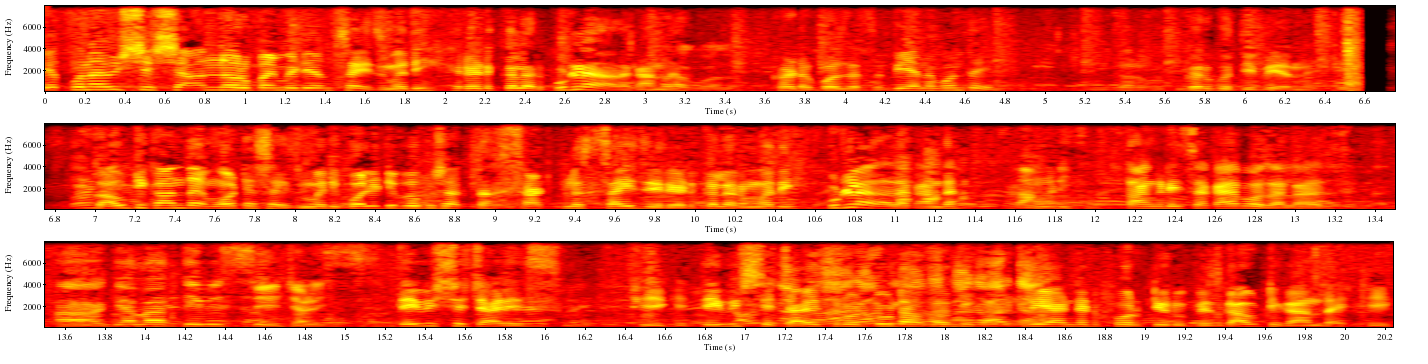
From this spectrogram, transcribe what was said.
एकोणावीसशे शहाण्णव रुपये मीडियम साईजमध्ये. रेड कलर कुठला दादा कांदा? खडक वजरचं बियाणं कोणतं आहे? घरगुती बियाणं. गावठी कांदा आहे मोठ्या साईजमध्ये. क्वालिटी बघू शकता. साठ प्लस साईज आहे रेड कलरमध्ये. कुठला दादा कांदा? तांगडीचा. तांगडीचा. काय भाव झाला आज? गेला तेवीसशे चाळीस तेवीसशे चाळीस ठीक आहे. तेवीसशे चाळीस रुपये two thousand three hundred forty rupees गावठी कांदा आहे. ठीक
